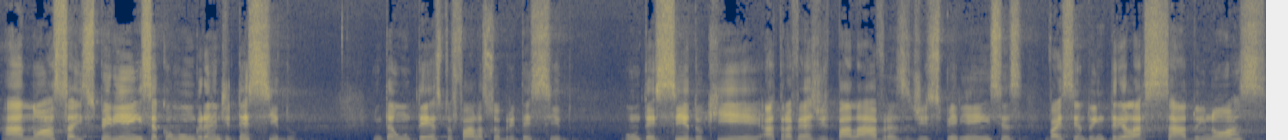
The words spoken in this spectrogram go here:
a nossa experiência como um grande tecido. Então um texto fala sobre tecido. um tecido que, através de palavras, de experiências, vai sendo entrelaçado em nós,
